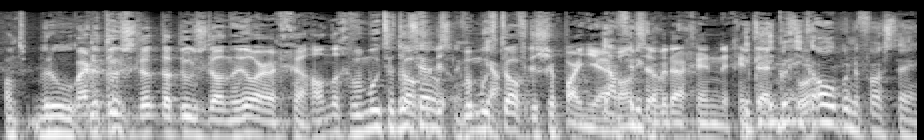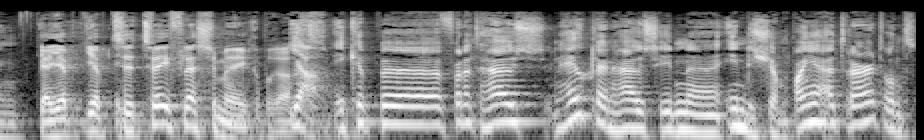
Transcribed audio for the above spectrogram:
Want, ik bedoel, Maar dat doen, ze, dat, dat doen ze dan heel erg eh, handig. We moeten het, over, we moeten over de champagne Ja, hebben, want ze hebben ik daar geen, geen ik, tijd ik, ik voor. open er vast een. Ja, je hebt, je hebt eh, twee flessen meegebracht. Ja, ik heb eh, van het huis, een heel klein huis in, in de Champagne uiteraard. Want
